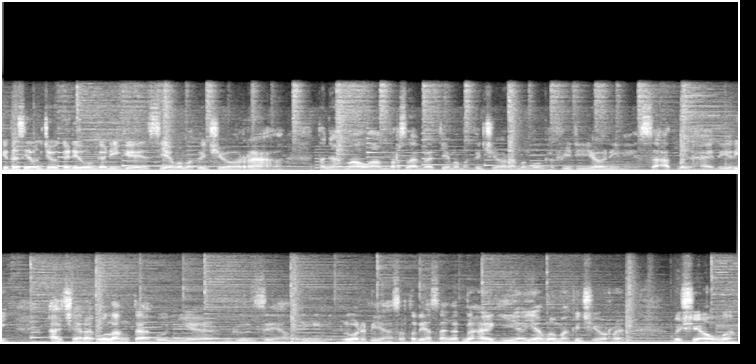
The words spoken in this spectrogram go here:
Kita simak juga di unggah di guys ya Mama Kejora. Tengah malam persahabat ya Mama Kejora mengunggah video nih saat menghadiri acara ulang tahunnya Guzel. Ini luar biasa, terlihat sangat bahagia ya Mama Kejora. Masya Allah.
